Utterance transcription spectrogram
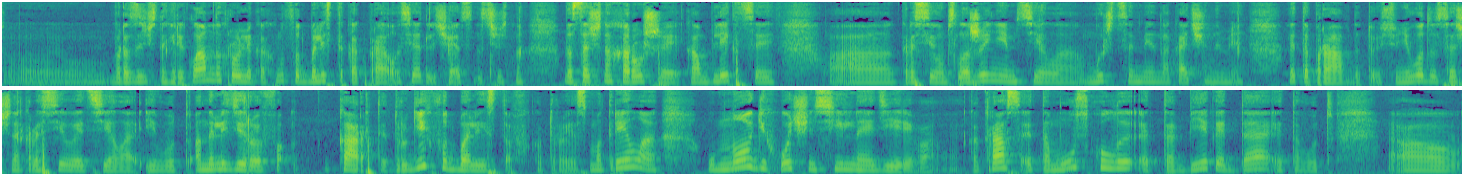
э, в различных рекламных роликах. Ну, футболисты, как правило, все отличаются достаточно, достаточно хорошей комплекцией, а, красивым сложением тела, мышцами накачанными. Это правда. То есть у него достаточно красивое тело. И вот анализируя карты других футболистов, которые я смотрела, у многих очень сильное дерево. Как раз это мускулы, это бегать, да, это вот а,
